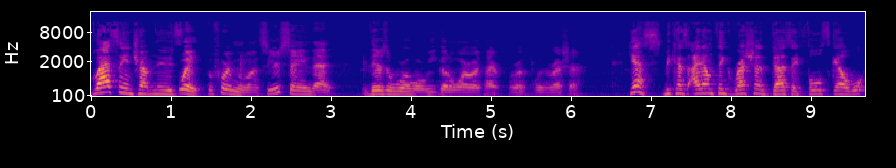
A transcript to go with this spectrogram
lastly, in Trump news, Wait, before we move on, so you're saying that there's a world where we go to war with with Russia? yes, because I don't think Russia does a full scale war.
